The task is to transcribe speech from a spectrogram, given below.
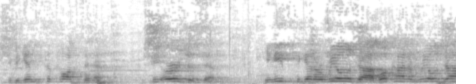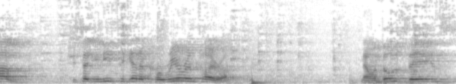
She begins to talk to him. She urges him. He needs to get a real job. What kind of real job? She said, You need to get a career in Torah. Now, in those days,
